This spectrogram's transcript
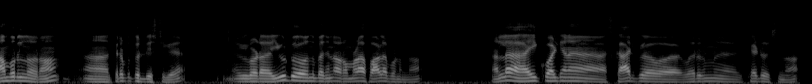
ஆம்பூர்லேருந்து வரோம் திருப்பத்தூர் டிஸ்ட்ரிக்கு இவரோட யூடியூப் வந்து பார்த்திங்கன்னா ரொம்ப நாளாக ஃபாலோ பண்ணியிருந்தோம் நல்லா ஹை குவாலிட்டியான ஸ்கார்பியோ வரும்னு கேட்டு வச்சுருந்தோம்.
